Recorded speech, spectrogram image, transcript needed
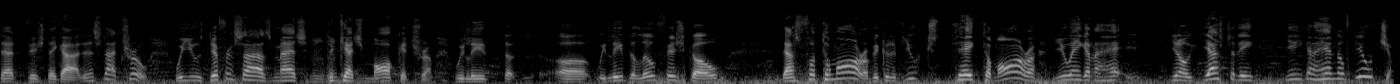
that fish they got, and it's not true. We use different size nets to catch market shrimp. We leave the uh, we leave the little fish go. That's for tomorrow because if you take tomorrow, you ain't gonna have. You know, yesterday you ain't gonna have no future.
